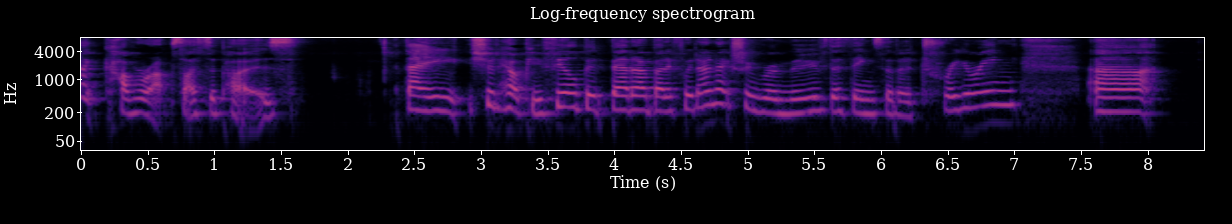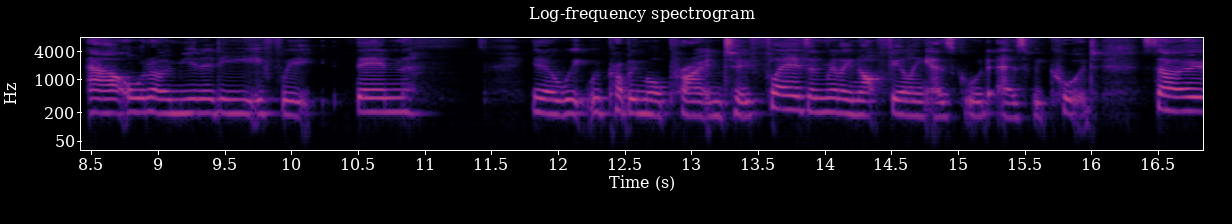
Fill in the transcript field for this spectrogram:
like cover ups, I suppose. They should help you feel a bit better, but if we don't actually remove the things that are triggering uh, our autoimmunity, if we then you know, we, are probably more prone to flares and really not feeling as good as we could. So,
